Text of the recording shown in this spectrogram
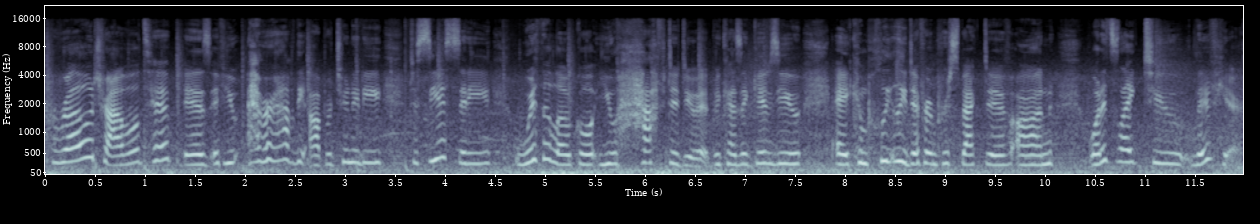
pro travel tip is if you ever have the opportunity to see a city with a local, you have to do it because it gives you a completely different perspective on what it's like to live here.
